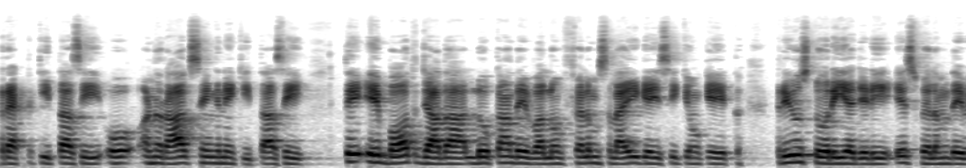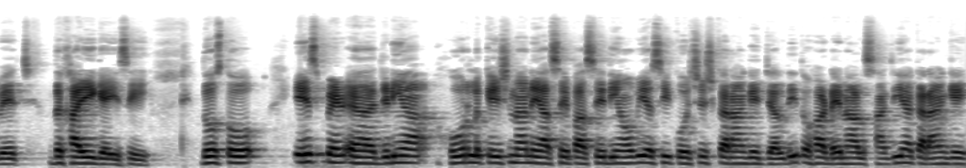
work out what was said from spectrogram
ਡਾਇਰੈਕਟ ਕੀਤਾ ਸੀ, ਉਹ ਅਨੁਰਾਗ ਸਿੰਘ ਨੇ ਕੀਤਾ ਸੀ ਤੇ ਇਹ ਬਹੁਤ ਜ਼ਿਆਦਾ ਲੋਕਾਂ ਦੇ ਵੱਲੋਂ ਫਿਲਮ ਸਲਾਈ ਗਈ ਸੀ ਕਿਉਂਕਿ ਇੱਕ ਟ੍ਰੂ ਸਟੋਰੀ ਹੈ ਜਿਹੜੀ ਇਸ ਫਿਲਮ ਦੇ ਵਿੱਚ ਦਿਖਾਈ ਗਈ ਸੀ। ਦੋਸਤੋ, ਇਸ ਪਿੰਡ- ਜਿਹੜੀਆਂ ਹੋਰ ਲੋਕੇਸ਼ਨਾਂ ਨੇ ਆਸੇ-ਪਾਸੇ ਦੀਆਂ, ਉਹ ਵੀ ਅਸੀਂ ਕੋਸ਼ਿਸ਼ ਕਰਾਂਗੇ, ਜਲਦੀ ਤੁਹਾਡੇ ਨਾਲ ਸਾਂਝੀਆਂ ਕਰਾਂਗੇ।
